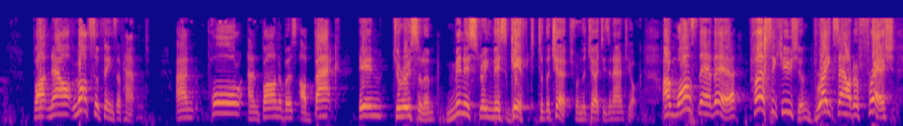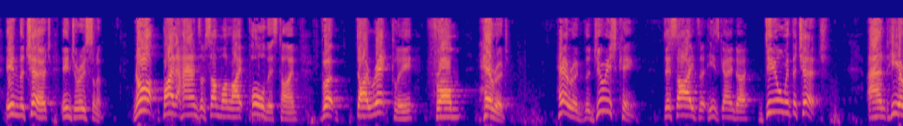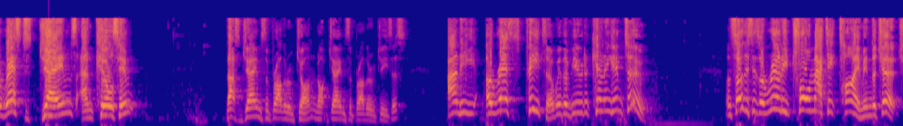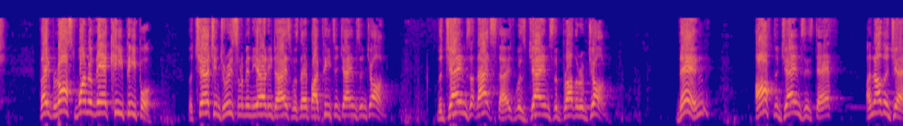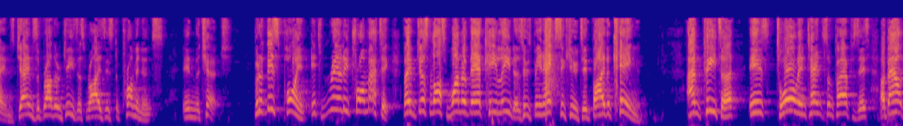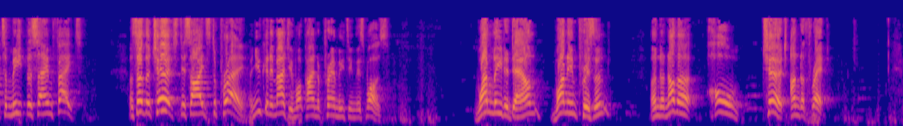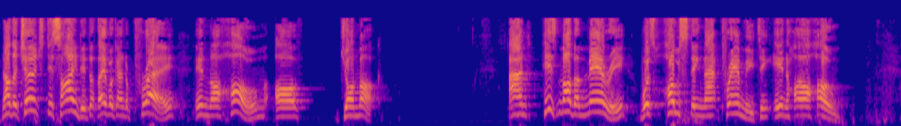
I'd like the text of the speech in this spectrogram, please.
But now lots of things have happened. And Paul and Barnabas are back in Jerusalem ministering this gift to the church from the churches in Antioch. And whilst they're there, persecution breaks out afresh in the church in Jerusalem. Not by the hands of someone like Paul this time, but directly from Herod. Herod, the Jewish king, decides that he's going to deal with the church. And he arrests James and kills him. That's James, the brother of John, not James, the brother of Jesus. And he arrests Peter with a view to killing him too. And so this is a really traumatic time in the church. They've lost one of their key people. The church in Jerusalem in the early days was led by Peter, James and John. The James at that stage was James, the brother of John. Then, after James's death, another James, James the brother of Jesus, rises to prominence in the church. But at this point, it's really traumatic. They've just lost one of their key leaders who's been executed by the king. And Peter is, to all intents and purposes, about to meet the same fate. And so the church decides to pray. And you can imagine what kind of prayer meeting this was. One leader down, one imprisoned, and another whole church under threat. Now the church decided that they were going to pray in the home of John Mark. And his mother Mary was hosting that prayer meeting in her home.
